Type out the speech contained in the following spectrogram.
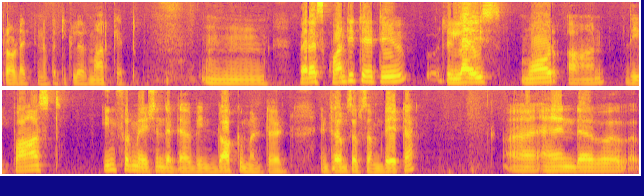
product in a particular market. Mm, whereas quantitative relies more on the past information that have been documented in terms of some data uh, and uh,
